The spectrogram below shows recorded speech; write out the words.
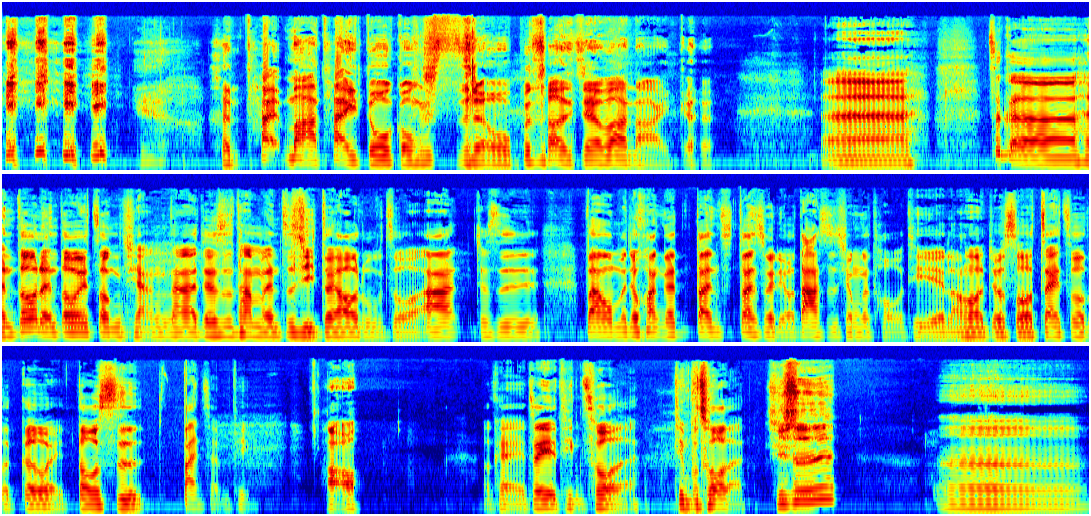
很太骂太多公司了，我不知道你今天骂哪一个。呃，这个很多人都会中枪，那就是他们自己对号入座啊，就是不然我们就换个断断水流大师兄的头贴，然后就说在座的各位都是半成品。好，OK，这也挺错的，挺不错的。其实，嗯、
